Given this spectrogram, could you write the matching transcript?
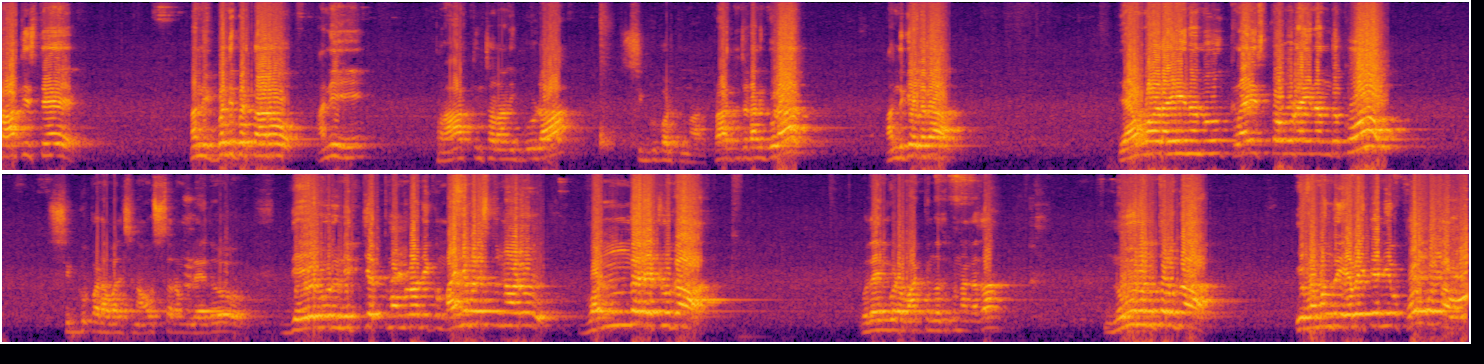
ప్రార్థిస్తే నన్ను ఇబ్బంది పెడతారో అని ప్రార్థించడానికి కూడా సిగ్గుపడుతున్నారు. ప్రార్థించడానికి కూడా? అందుకే కదా ఎవడైనను క్రైస్తవుడైనందుకు సిగ్గుపడవలసిన అవసరం లేదు. దేవుడు నిత్యత్వంలో నీకు మహిమరిస్తున్నాడు వంద రెట్లుగా ఉదయం కూడా వాక్యం చదువుకున్నాం కదా? నూరంతులుగా. ఇక ముందు ఏవైతే నీవు కోల్పోతావో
